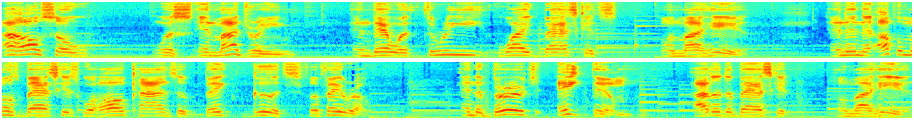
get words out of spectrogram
I also was in my dream, and there were three white baskets on my head. And in the uppermost baskets were all kinds of baked goods for Pharaoh. And the birds ate them out of the basket on my head.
